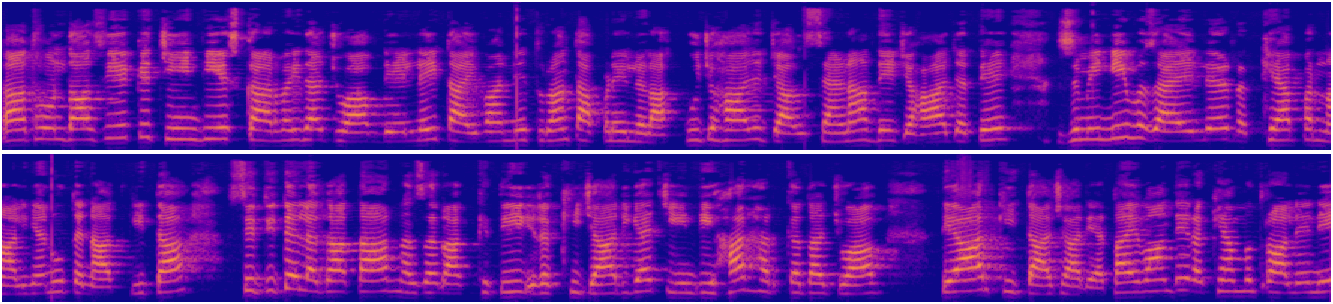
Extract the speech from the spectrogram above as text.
ਤਾਂ ਤੁਹਾਨੂੰ ਦੱਸਦੀਏ ਕਿ ਚੀਨ ਦੀ ਇਸ ਕਾਰਵਾਈ ਦਾ ਜਵਾਬ ਦੇਣ ਲਈ ਤਾਈਵਾਨ ਨੇ ਤੁਰੰਤ ਆਪਣੇ ਲੜਾਕੂ ਜਹਾਜ਼, ਜਲ ਸੈਨਾ ਦੇ ਜਹਾਜ਼ ਅਤੇ ਜ਼ਮੀਨੀ ਮਿਜ਼ਾਈਲ ਰੱਖਿਆ ਪ੍ਰਣਾਲੀਆਂ ਨੂੰ ਤੈਨਾਤ ਕੀਤਾ। ਸਥਿਤੀ ਤੇ ਲਗਾਤਾਰ ਨਜ਼ਰ ਰੱਖਦੀ, ਰੱਖੀ ਜਾ ਰਹੀ ਹੈ। ਚੀਨ ਦੀ ਹਰ ਹਰਕਤ ਦਾ ਜਵਾਬ ਤਿਆਰ ਕੀਤਾ ਜਾ ਰਿਹਾ। ਤਾਈਵਾਨ ਦੇ ਰੱਖਿਆ ਮੰਤਰਾਲੇ ਨੇ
